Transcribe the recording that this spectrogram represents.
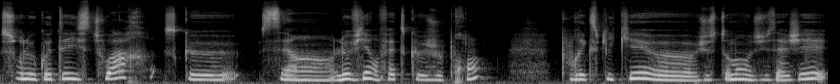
Sur le côté histoire, ce que c'est un levier en fait que je prends pour expliquer euh, justement aux usagers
